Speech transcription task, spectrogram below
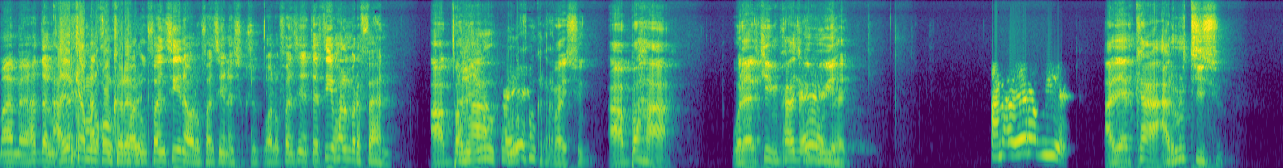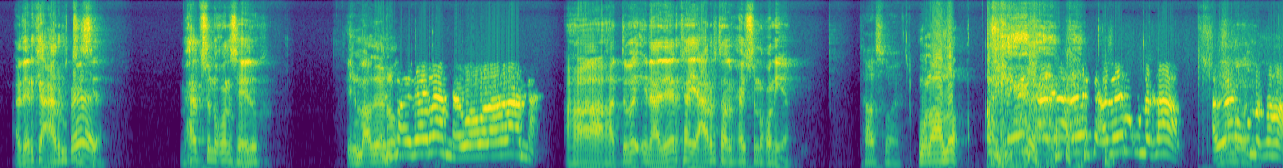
Adeerkaa ma noqon karaa? waa lagu fahansiina waa lagu fahansiina sug sug waa lagu fahansiina tartiib hal mar fahan aabbaha Aliyu, wuu noqon karaa. ma sug. Aabbaha walaalkii muxuu adiga kuu yahay. Adeerkaa carruurtiisu adeerkaa carruurtiisa maxaad isu noqonaysaa idinku ilma adeero haa haddaba in adeerkaa iyo carruurtaada maxay isu noqonayaan taas waay. Walaalo. Adeer u naqaha adeer u naqaha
